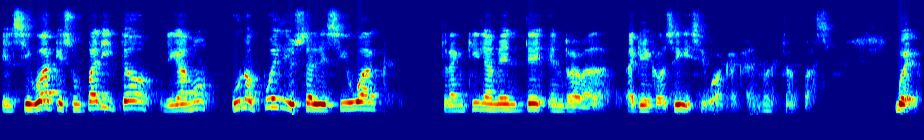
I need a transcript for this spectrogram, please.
El siwak es un palito, digamos, uno puede usar el siwak tranquilamente en Ramadán. Hay que conseguir siwak acá, no es tan fácil. Bueno,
